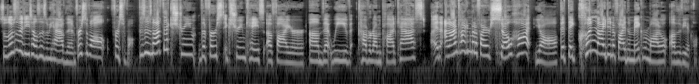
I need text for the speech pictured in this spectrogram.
So those are the details as we have them. First of all, first of all, this is not the extreme, the first extreme case of fire um, that we've covered on the podcast, and, and I'm talking about a fire so hot, y'all, that they couldn't identify the make or model of the vehicle.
